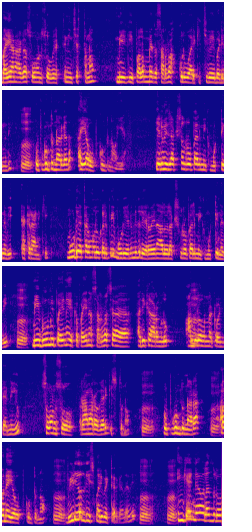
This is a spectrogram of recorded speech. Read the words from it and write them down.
భయానాగా సో అండ్ సో వ్యక్తి నుంచి ఇస్తున్నాం మీకు ఈ పొలం మీద సర్వ హక్కులు వారికి ఇచ్చివేయబడినది Hmm. ఒప్పుకుంటున్నారు కదా? అయ్యా ఒప్పుకుంటున్నాం అయ్యా. ఎనిమిది లక్షల రూపాయలు మీకు ముట్టినవి ఎకరానికి. మూడు ఎకరములు కలిపి మూడు ఎనిమిదిలు ఇరవై నాలుగు లక్షల రూపాయలు మీకు ముట్టినది. మీ భూమి పైన ఇకపైన సర్వస అధికారములు అందులో ఉన్నటువంటి అన్ని సో అండ్ సో రామారావు గారికి ఇస్తున్నాం. ఒప్పుకుంటున్నారా? అవునయ్యా ఒప్పుకుంటున్నాం. వీడియోలు తీసి మరి పెట్టారు కదా అది? ఇంకేం కావాలి అందులో?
